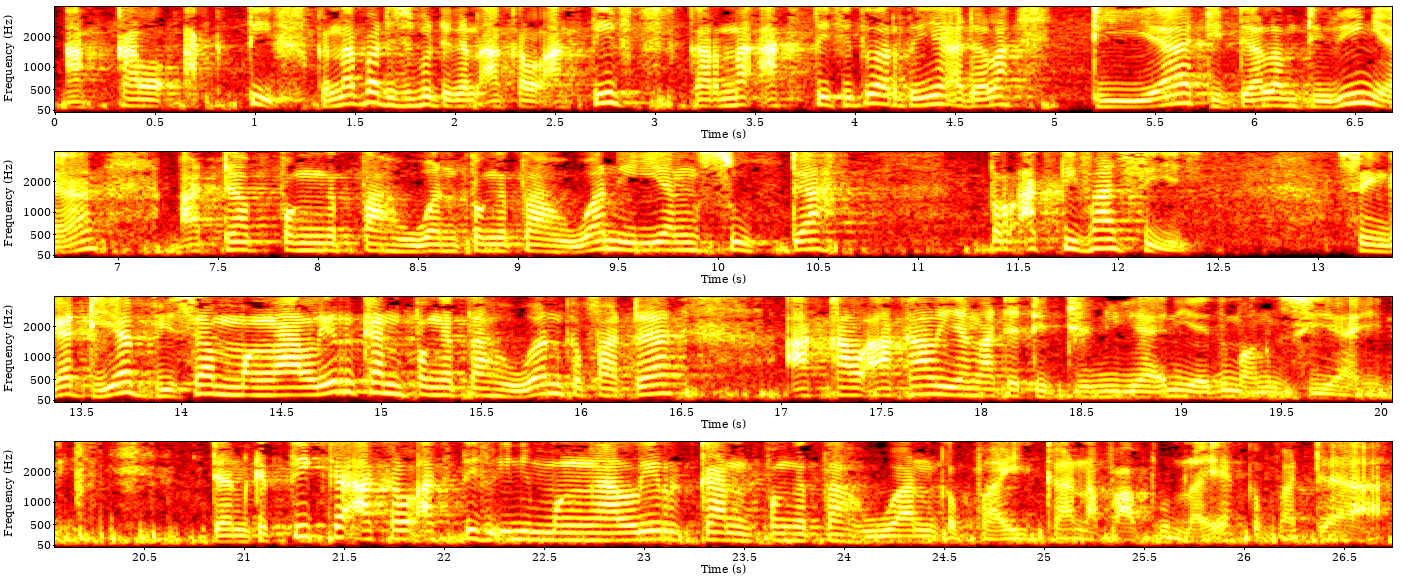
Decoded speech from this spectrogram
akal aktif. Kenapa disebut dengan akal aktif? Karena aktif itu artinya adalah dia di dalam dirinya ada pengetahuan-pengetahuan yang sudah teraktivasi sehingga dia bisa mengalirkan pengetahuan kepada akal-akal yang ada di dunia ini yaitu manusia ini. Dan ketika akal aktif ini mengalirkan pengetahuan kebaikan apa pun lah ya kepada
